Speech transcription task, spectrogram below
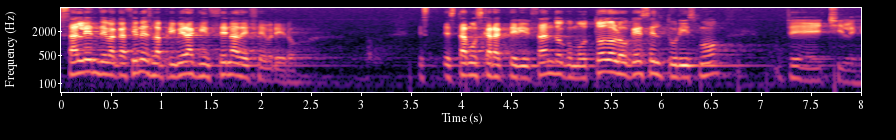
salen de vacaciones la primera quincena de febrero. Estamos caracterizando como todo lo que es el turismo de Chile.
